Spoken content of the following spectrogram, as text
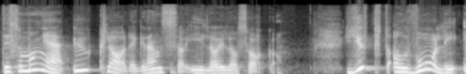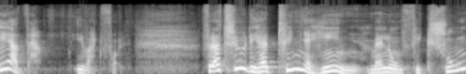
Det er så mange uklare grenser i Laila-saka. Djupt alvorlig er det, i hvert fall. For jeg tror de her tynne hindene mellom fiksjon,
